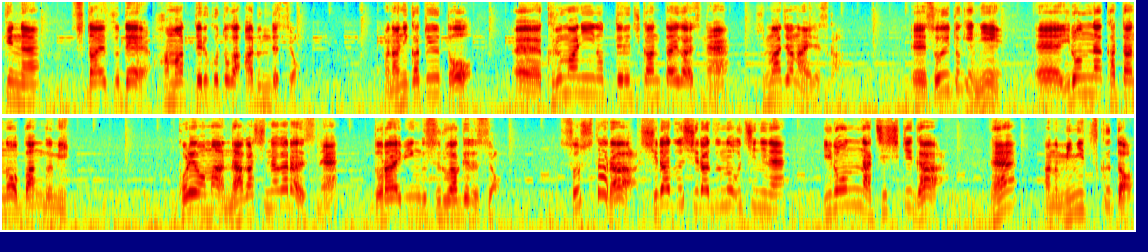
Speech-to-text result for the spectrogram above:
近ねスタイフでハマってることがあるんですよ。まあ、何かというと、えー、車に乗ってる時間帯がですね暇じゃないですか。えー、そういう時に、えー、いろんな方の番組これをまあ流しながらですねドライビングするわけですよ。そしたら知らず知らずのうちにねいろんな知識がねあの身につくと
